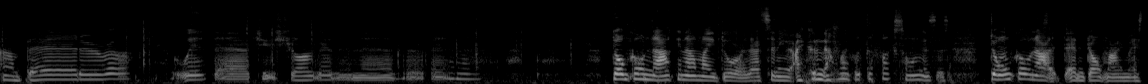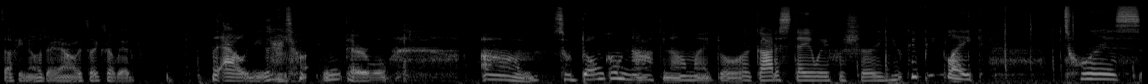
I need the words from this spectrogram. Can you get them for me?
I'm better off without you, stronger than ever. And I... Don't go knocking on my door. That's name. I couldn't. I'm like, what the fuck song is this? Don't go not and don't mind my stuffy nose right now. It's like so bad. The allergies are terrible. Um, so don't go knocking on my door. Gotta stay away for sure. You could be like Taurus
